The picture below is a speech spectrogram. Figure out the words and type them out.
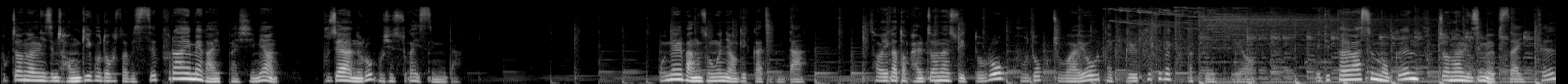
북저널리즘 정기 구독 서비스 프라임에 가입하시면 무제한으로 보실 수가 있습니다. 오늘 방송은 여기까지입니다. 저희가 더 발전할 수 있도록 구독, 좋아요, 댓글, 피드백 부탁드릴게요. 에디터의 화수목은 북저널리즘 웹사이트,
